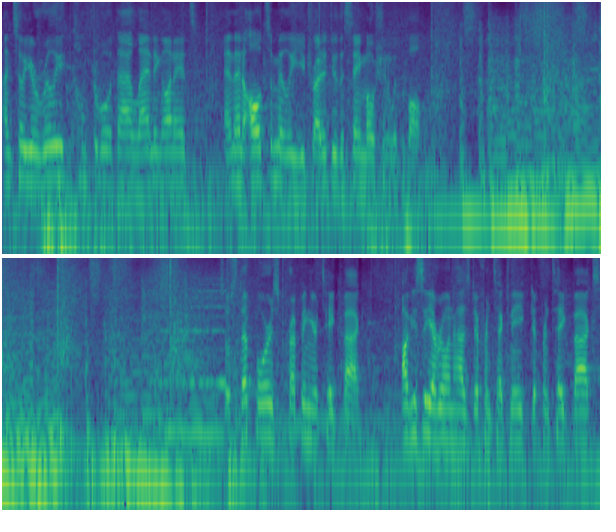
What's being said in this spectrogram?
until you're really comfortable with that, landing on it. And then ultimately you try to do the same motion with the ball. So step four is prepping your take back. Obviously everyone has different technique, different takebacks.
